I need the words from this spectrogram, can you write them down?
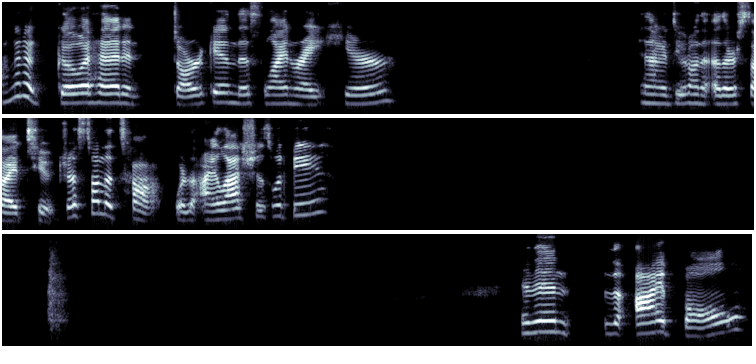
I'm going to go ahead and darken this line right here. And I'm going to do it on the other side too, just on the top where the eyelashes would be. And then the eyeball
